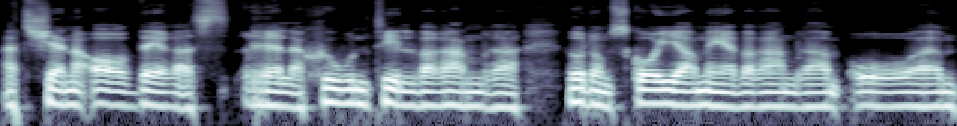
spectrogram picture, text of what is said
att känna av deras relation till varandra, hur de skojar med varandra och ehm,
